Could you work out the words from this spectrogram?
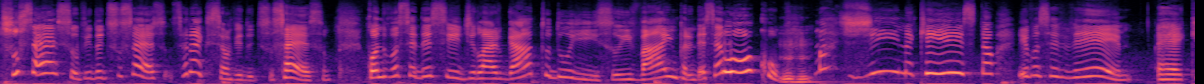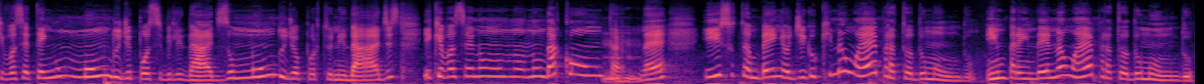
Sucesso, vida de sucesso. Será que isso é uma vida de sucesso? Quando você decide largar tudo isso e vai empreender, você é louco. Uhum. Imagina que isso e tal. E você vê é, que você tem um mundo de possibilidades, um mundo de oportunidades e que você não, não, não dá conta, uhum. né? Isso também eu digo que não é para todo mundo. Empreender não é para todo mundo,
